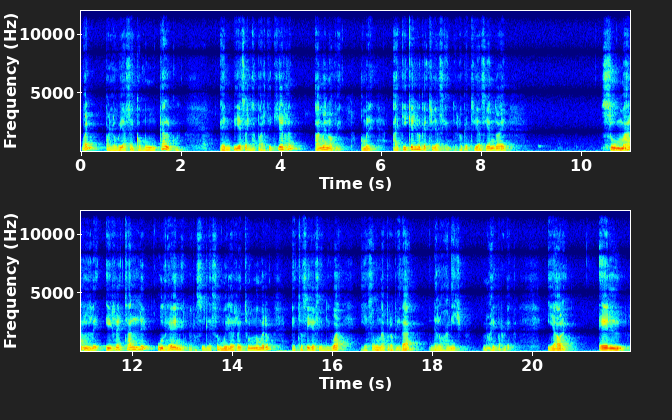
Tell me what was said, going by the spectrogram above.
Bueno, pues lo voy a hacer como un cálculo. Empiezo en la parte izquierda, A menos B. Hombre, aquí ¿qué es lo que estoy haciendo? Lo que estoy haciendo es sumarle y restarle U de n, pero si le sumo y le resto un número, esto sigue siendo igual. Y esa es una propiedad de los anillos, no hay problema. Y ahora, el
